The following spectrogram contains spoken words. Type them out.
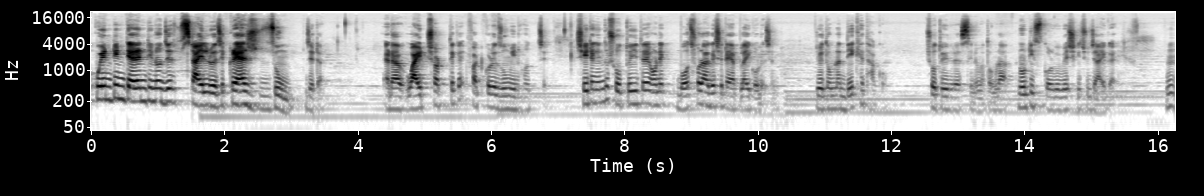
কোয়েন্টিন ট্যারেন্টিনোর যে স্টাইল রয়েছে ক্র্যাশ জুম যেটা, একটা হোয়াইট শট থেকে ফাট করে জুম ইন হচ্ছে, সেটা কিন্তু সত্যজিৎ রায় অনেক বছর আগে সেটা অ্যাপ্লাই করেছেন। যদি তোমরা দেখে থাকো, সত্যজিৎ রায়ের সিনেমা তোমরা নোটিস করবে বেশ কিছু জায়গায়। হুম?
